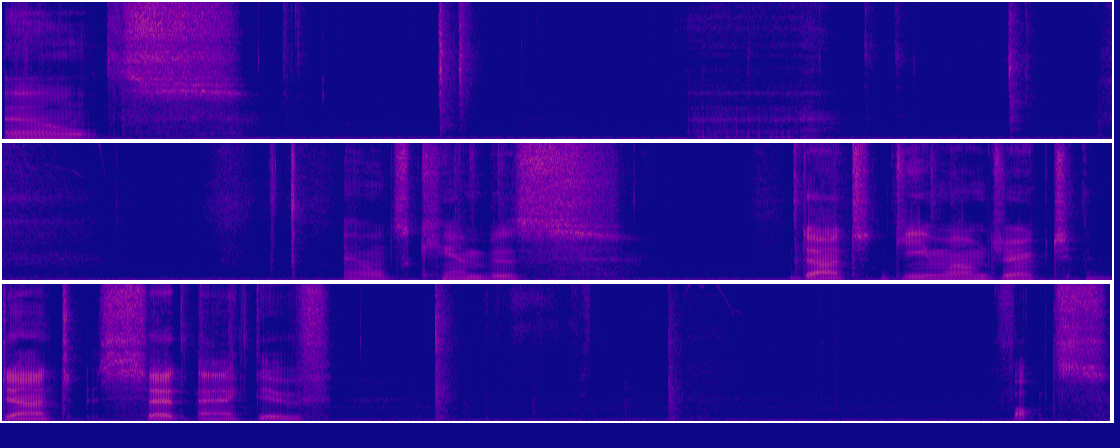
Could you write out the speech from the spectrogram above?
else, uh, else canvas dot game object dot set active false.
